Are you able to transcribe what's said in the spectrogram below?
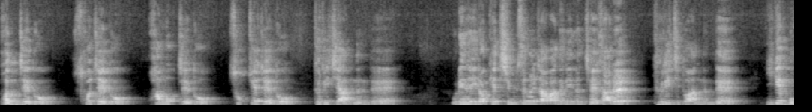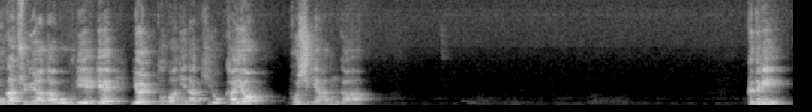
번제도, 소제도, 화목제도, 속죄제도 드리지 않는데 우리는 이렇게 짐승을 잡아드리는 제사를 드리지도 않는데 이게 뭐가 중요하다고 우리에게 12번이나 기록하여 보시게 하는가? 그들이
